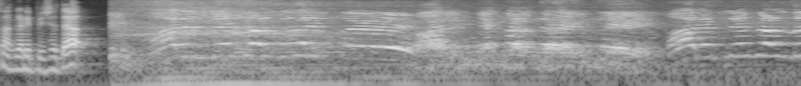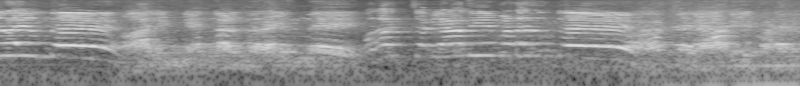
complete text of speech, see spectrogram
സംഘടിപ്പിച്ചത്. പകർച്ചവ്യാധി നിറയുന്നേ. പകർച്ചവ്യാധി പടരുന്നേ.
